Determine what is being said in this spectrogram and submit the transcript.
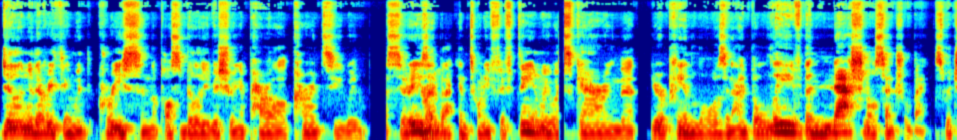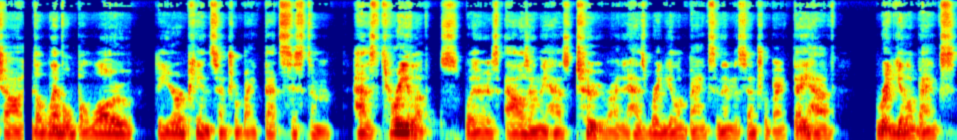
dealing with everything with Greece and the possibility of issuing a parallel currency with Syriza right. back in 2015, we were scouring the European laws, and I believe the national central banks, which are the level below the European central bank, that system has three levels, whereas ours only has two, right? It has regular banks and then the central bank. They have regular banks,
